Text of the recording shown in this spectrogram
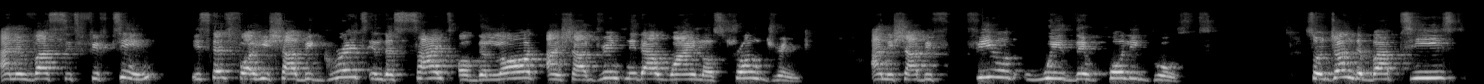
And in verse 15, he says, For he shall be great in the sight of the Lord and shall drink neither wine nor strong drink, and he shall be filled with the Holy Ghost. So John the Baptist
